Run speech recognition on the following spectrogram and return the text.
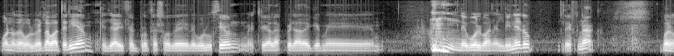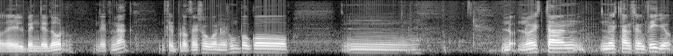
bueno, devolver la batería, que ya hice el proceso de devolución, estoy a la espera de que me devuelvan el dinero de FNAC bueno, del vendedor de FNAC, que el proceso, bueno, es un poco... Mm, no, es tan, no es tan sencillo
